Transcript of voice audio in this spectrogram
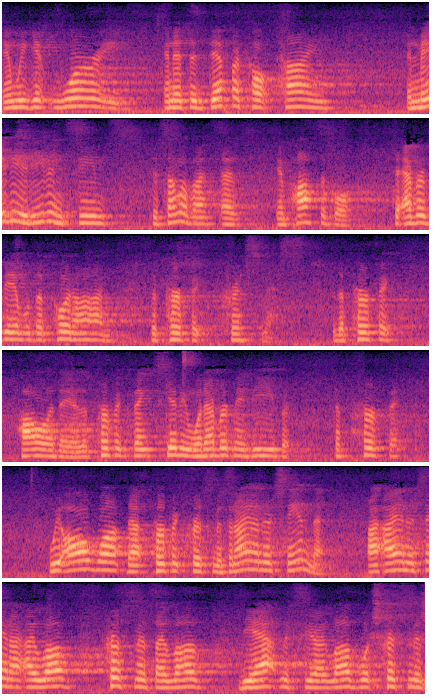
And we get worried. And it's a difficult time. And maybe it even seems to some of us as impossible to ever be able to put on the perfect Christmas, or the perfect holiday, or the perfect Thanksgiving, whatever it may be, but the perfect. We all want that perfect Christmas, and I understand that. I, I understand. I, I love Christmas. I love the atmosphere. I love what Christmas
